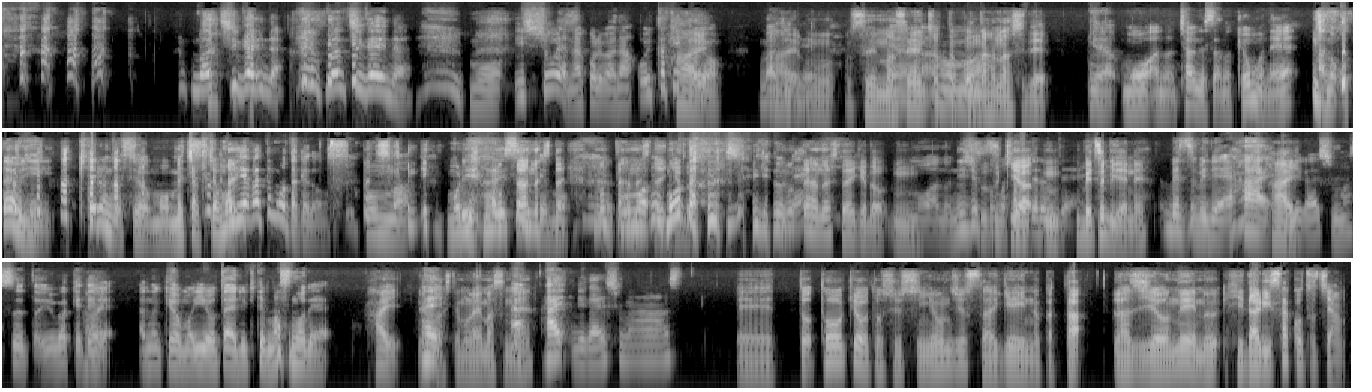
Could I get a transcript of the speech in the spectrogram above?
間違いない間違いないもう一生やなこれはな追いかけっこよ、はいジで、もうすいませんちょっとこんな話でいやもうあのちゃうんですあの今日もねあのお便り来てるんですよ。もうめちゃくちゃ盛り上がってもうたけど。ほんま。盛り上がりすぎてももっと話したいけど。もっと話したいけどね。もうあの20分も喋ってるんで、別日でね。別日で、はい、はい。お願いします。というわけで、はい。あの今日もいいお便り来てますので、はい。はい。読ませてもらいますね、あはい、お願いします。えーっと東京都出身40歳ゲイの方。ラジオネーム左鎖骨ちゃん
